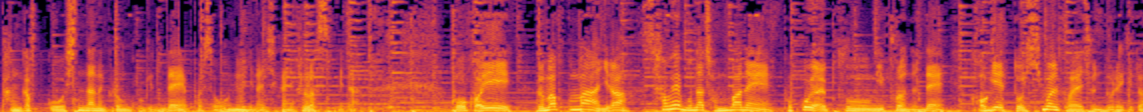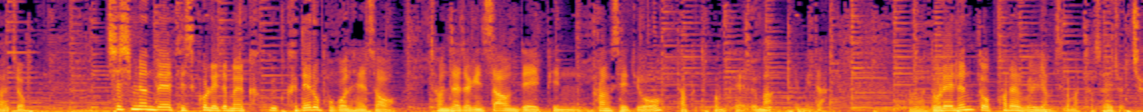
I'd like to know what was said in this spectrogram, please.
반갑고 신나는 그런 곡인데 벌써 5년이라는 시간이 흘렀습니다. 뭐 거의 음악뿐만 아니라 사회 문화 전반에 복고 열풍이 불었는데 거기에 또 힘을 더해준 노래기도 하죠. 70년대 디스코 리듬을 그, 대로 복원해서 전자적인 사운드에 입힌 프랑스의 듀오 다프트 펑크의 음악입니다. 어, 노래는 또 퍼렐 윌리엄스가 맡아서 해줬죠.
